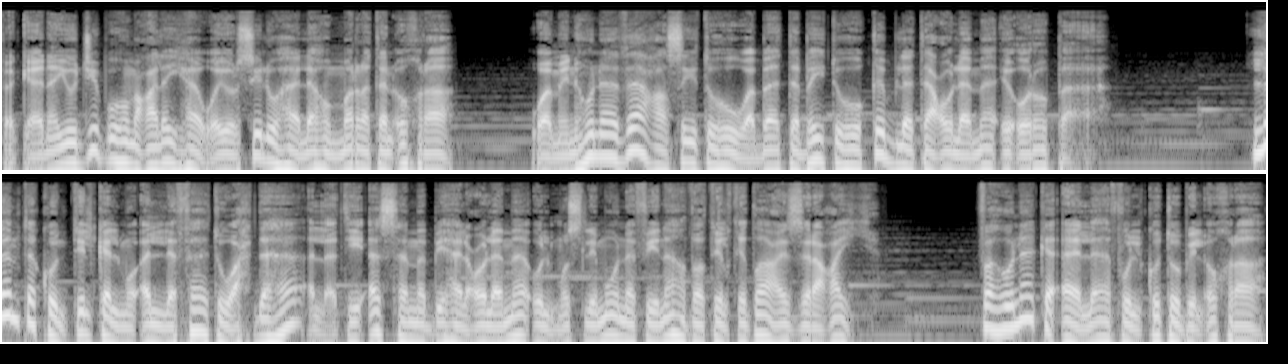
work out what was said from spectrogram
فكان يجيبهم عليها ويرسلها لهم مرة أخرى ومن هنا ذاع صيته وبات بيته قبلة علماء أوروبا. لم تكن تلك المؤلفات وحدها التي أسهم بها العلماء المسلمون في نهضة القطاع الزراعي. فهناك آلاف الكتب الأخرى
